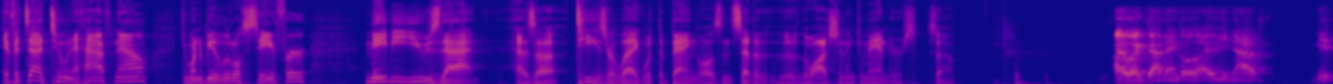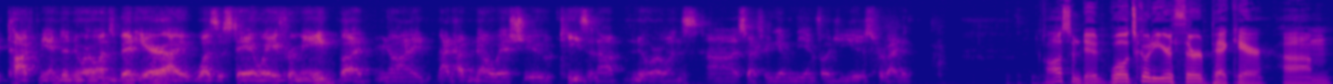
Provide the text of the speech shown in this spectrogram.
if it's at two and a half now, you want to be a little safer, maybe use that as a teaser leg with the Bengals instead of the, the Washington Commanders. So I like that angle. I mean, I've it talked me into New Orleans a bit here. I was a stay away for me, but you know, I I'd have no issue teasing up New Orleans, uh, especially given the info you just provided. Awesome, dude. Well, let's go to your third pick here. Um,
